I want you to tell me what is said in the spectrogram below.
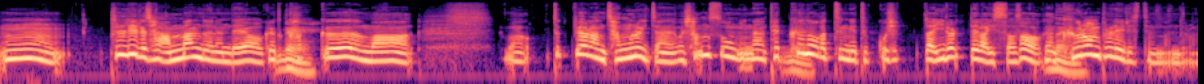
음 플리를 잘 안 만드는데요. 그래도 네. 가끔 막 막 특별한 장르 있잖아요. 뭐 샹송이나 테크노 같은 게 듣고 싶다 이럴 때가 있어서 그냥 네. 그런 playlist는 만들어놔요.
